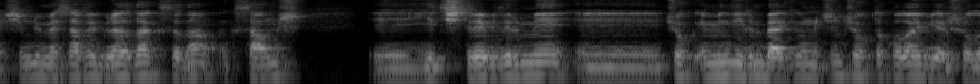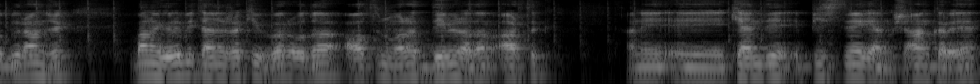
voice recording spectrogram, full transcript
Ee, şimdi mesafe biraz daha kısadan kısalmış. Ee, yetiştirebilir mi? Ee, çok emin değilim. Belki onun için çok da kolay bir yarış olabilir. Ancak bana göre bir tane rakibi var. O da 6 numara Demir Adam. Artık hani e, kendi pistine gelmiş Ankara'ya.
